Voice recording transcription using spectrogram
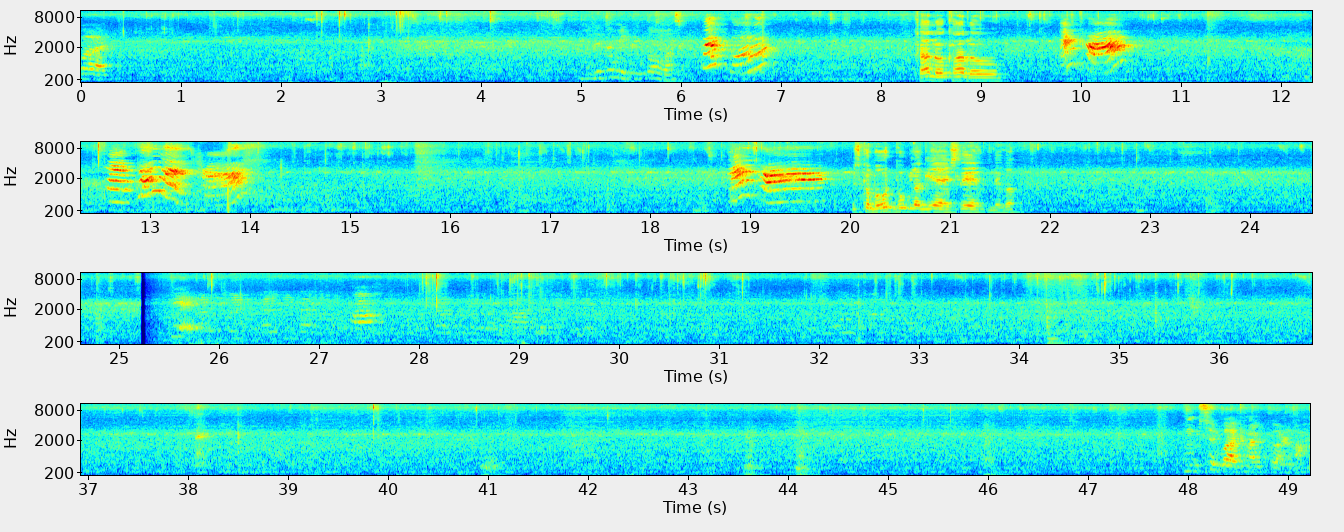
वर मुझे तो खा लो खा लो इसको बहुत भूख लगी है इसलिए देखो। मुझसे बात में करना।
